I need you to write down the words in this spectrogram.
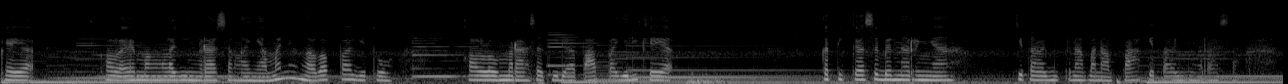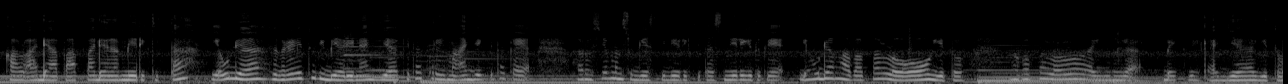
Kayak kalau emang lagi ngerasa nggak nyaman ya nggak apa-apa gitu. Kalau merasa tidak apa-apa jadi kayak ketika sebenarnya kita lagi kenapa-napa kita lagi ngerasa kalau ada apa-apa dalam diri kita ya udah sebenarnya itu dibiarin aja kita terima aja kita kayak harusnya mensugesti diri kita sendiri gitu kayak ya udah nggak apa-apa loh gitu. Nggak apa-apa loh lo lagi nggak baik-baik aja gitu.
